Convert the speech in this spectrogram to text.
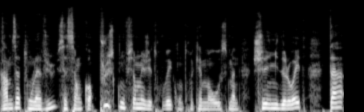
Ramzat, on l'a vu, ça s'est encore plus confirmé, j'ai trouvé, contre Kamau Ousmane chez les middleweight. T'as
